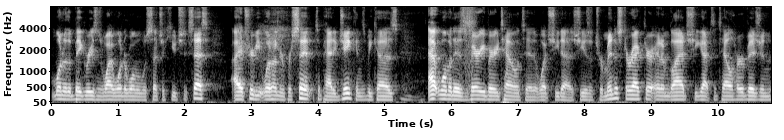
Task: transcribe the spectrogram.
one of the big reasons why Wonder Woman was such a huge success. I attribute 100% to Patty Jenkins because that woman is very, very talented at what she does. She is a tremendous director, and I'm glad she got to tell her vision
